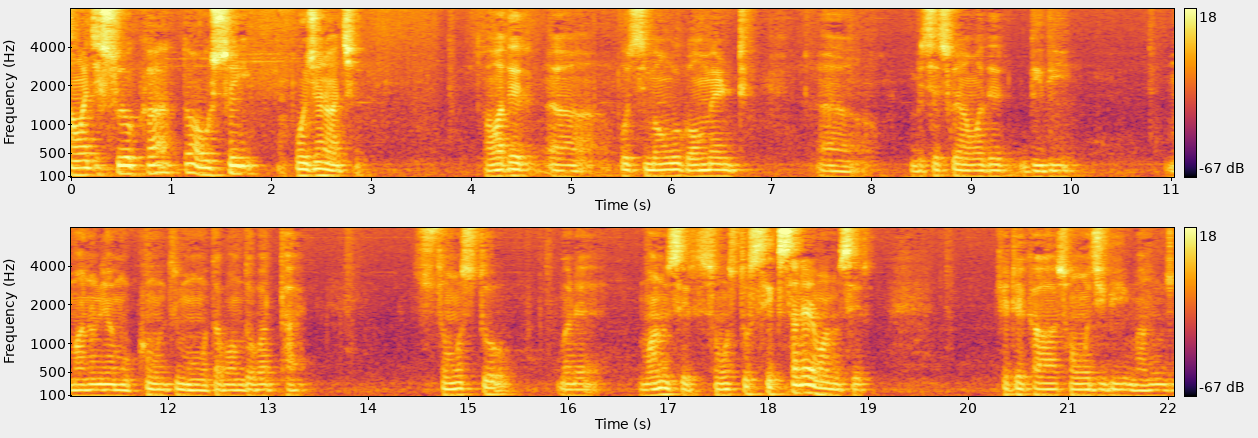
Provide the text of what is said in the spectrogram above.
সামাজিক সুরক্ষা তো অবশ্যই প্রয়োজন আছে। আমাদের পশ্চিমবঙ্গ গভর্নমেন্ট বিশেষ করে আমাদের দিদি মাননীয় মুখ্যমন্ত্রী মমতা বন্দ্যোপাধ্যায়, সমস্ত মানে মানুষের, সমস্ত সেকশনের মানুষের খেটে খাওয়া শ্রমজীবী মানুষ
